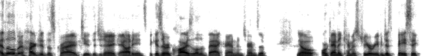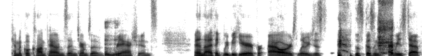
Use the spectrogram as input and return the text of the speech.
a little bit hard to describe to the generic audience because it requires a lot of background in terms of, you know, organic chemistry or even just basic chemical compounds in terms of mm-hmm. reactions. And I think we'd be here for hours, literally just discussing every step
